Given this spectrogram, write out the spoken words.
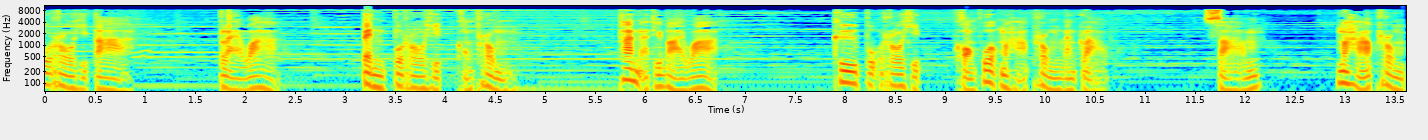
ปุโรหิตา แปลว่า เป็นปุโรหิตของพรหมท่านอธิบายว่า คือปุโรหิตของพวกมหาพรหมดังกล่าว 3. มหาพรหม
